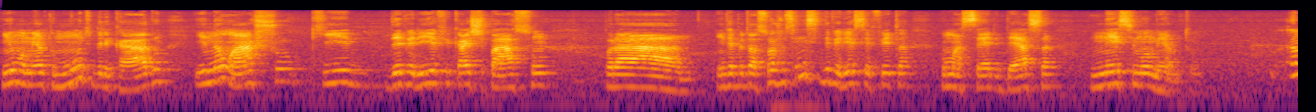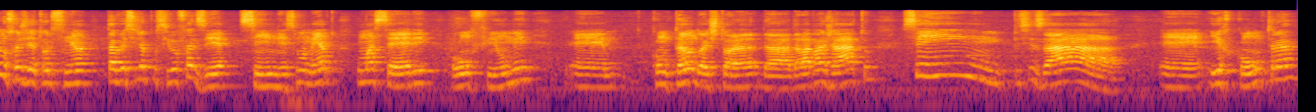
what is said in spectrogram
em um momento muito delicado e não acho que deveria ficar espaço para interpretações, não sei nem se deveria ser feita uma série dessa nesse momento. Eu não sou diretor de cinema, talvez seja possível fazer, sim, nesse momento, uma série ou um filme é, contando a história da, da Lava Jato, sem precisar é, ir contra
